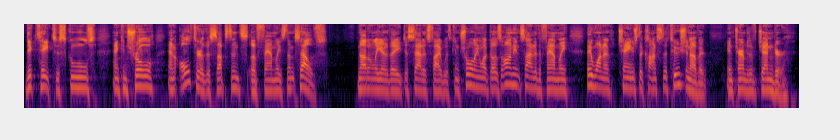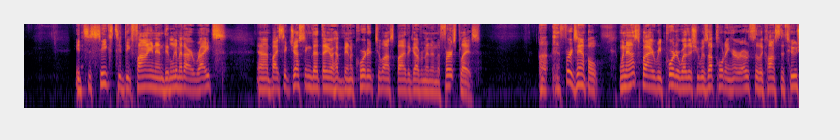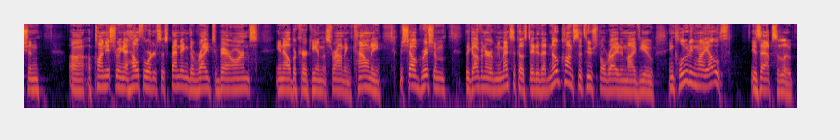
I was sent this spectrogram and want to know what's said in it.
dictate to schools, and control and alter the substance of families themselves. Not only are they dissatisfied with controlling what goes on inside of the family, they want to change the constitution of it in terms of gender. It seeks to define and delimit our rights uh, by suggesting that they have been accorded to us by the government in the first place. Uh, for example, when asked by a reporter whether she was upholding her oath to the Constitution uh, upon issuing a health order suspending the right to bear arms in Albuquerque and the surrounding county, Michelle Grisham, the governor of New Mexico, stated that no constitutional right, in my view, including my oath, is absolute.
